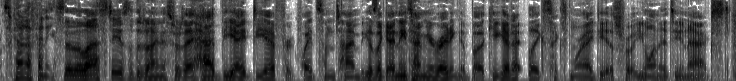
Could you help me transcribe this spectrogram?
it's kind of funny. So the last days of the dinosaurs, I had the idea for quite some time because like anytime you're writing a book, you get like six more ideas for what you want to do next.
